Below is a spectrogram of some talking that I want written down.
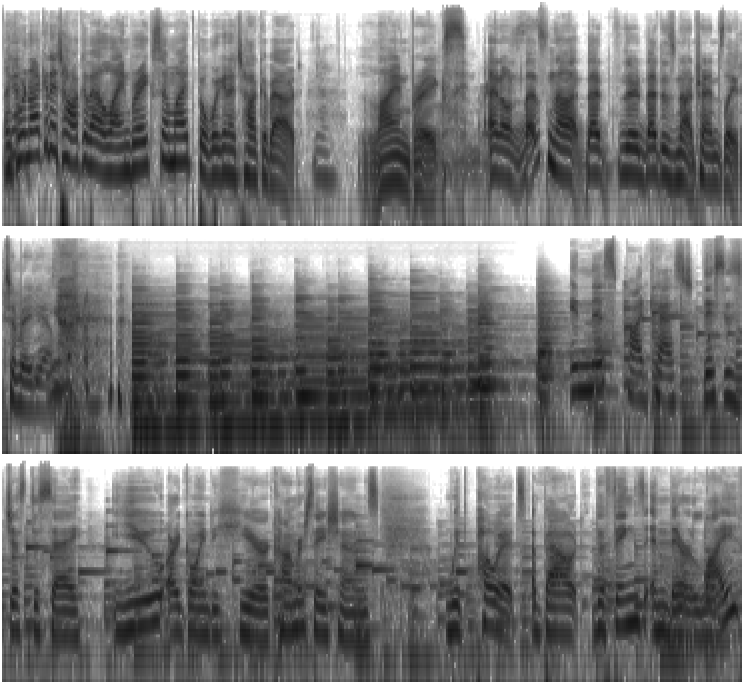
Like Yeah. we're not going to talk about line breaks so much, but we're going to talk about Yeah. line breaks. Line I don't. That's not that. there- That does not translate to radio. In this podcast, this is just to say, you are going to hear conversations with poets about the things in their life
